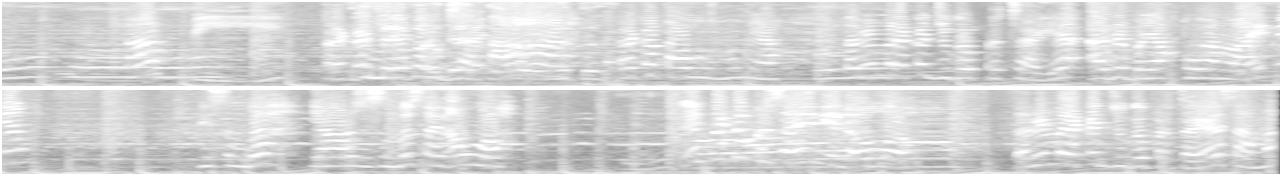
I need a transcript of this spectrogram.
Oh. tapi mereka Jadi juga mereka udah percaya- tahu Ah, gitu. mereka tahu sebelumnya. Tapi mereka juga percaya ada banyak Tuhan lain yang disembah yang harus disembah selain Allah percaya sama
